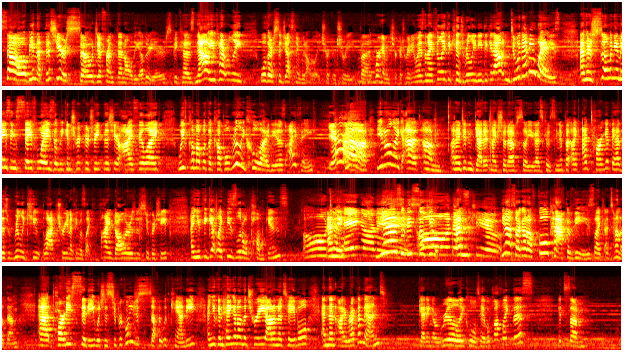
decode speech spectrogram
So, being that this year is so different than all the other years, because now you can't really, well, they're suggesting we don't really trick or treat, but we're going to trick or treat anyways. And I feel like the kids really need to get out and do it anyways. And there's so many amazing, safe ways that we can trick or treat this year. I feel like we've come up with a couple really cool ideas, I think. Yeah. Yeah, you know, like at um, and I didn't get it, and I should have, so you guys could have seen it. But like at Target, they had this really cute black tree, and I think it was like five dollars. It was super cheap, and you could get like these little pumpkins. Oh, And they- hang on it. Yes, it'd be so cute. Oh, that's And- cute. Yeah, so I got a full pack of these, like a ton of them, at Party City, which is super cool. You just stuff it with candy, and you can hang it on the tree out on a table. And then I recommend getting a really cool tablecloth like this. It's um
